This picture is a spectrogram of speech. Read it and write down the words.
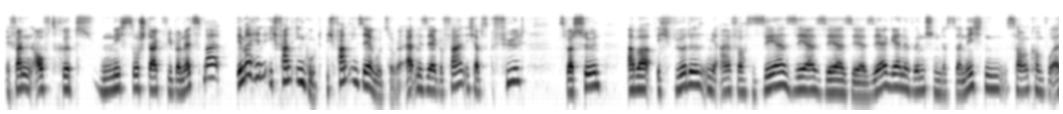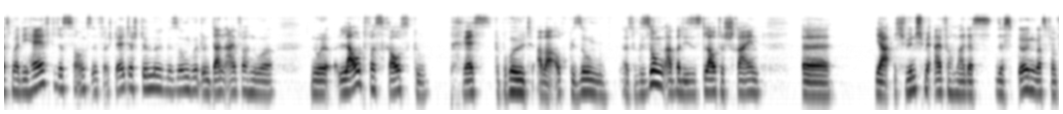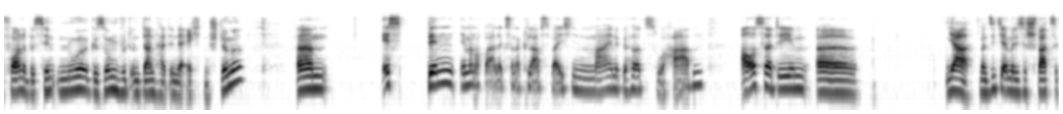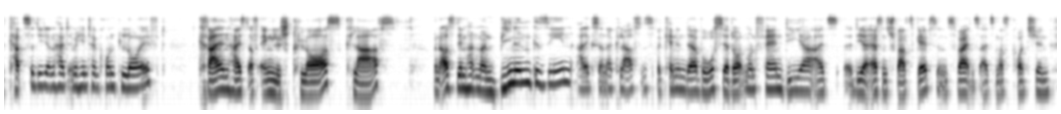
ich fand den Auftritt nicht so stark wie beim letzten Mal. Immerhin, ich fand ihn gut. Ich fand ihn sehr gut sogar. Er hat mir sehr gefallen. Ich habe es gefühlt. Es war schön. Aber ich würde mir einfach sehr, sehr, sehr, sehr, sehr gerne wünschen, dass da nicht ein Song kommt, wo erstmal die Hälfte des Songs in verstellter Stimme gesungen wird und dann einfach nur, nur laut was rausgepresst, gebrüllt, aber auch gesungen. Also gesungen, aber dieses laute Schreien. Äh, ja, ich wünsche mir einfach mal, dass, dass irgendwas von vorne bis hinten nur gesungen wird und dann halt in der echten Stimme. Ähm, ich bin immer noch bei Alexander Klavs, weil ich ihn meine gehört zu haben. Außerdem, äh, ja, man sieht ja immer diese schwarze Katze, die dann halt im Hintergrund läuft. Krallen heißt auf Englisch Claws, Klavs. Und außerdem hat man Bienen gesehen. Alexander Klavs ist bekennender Borussia Dortmund-Fan, die ja als, äh, die ja erstens schwarz-gelb sind und zweitens als Maskottchen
